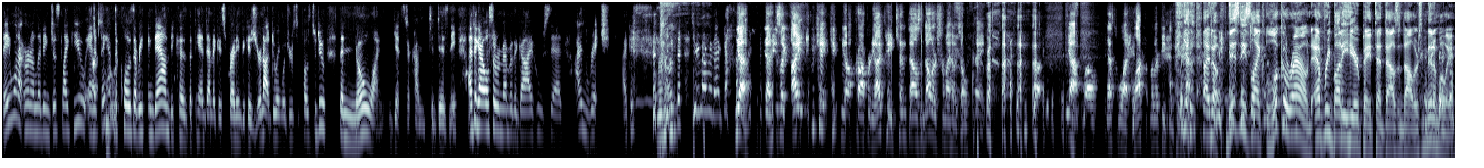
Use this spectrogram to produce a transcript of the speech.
they want to earn a living just like you. And Absolutely. if they have to close everything down because the pandemic is spreading because you're not doing what you're supposed to do, then no one gets to come to Disney. I think I also remember the guy who said, I'm rich I can. Mm-hmm. You remember that guy? Yeah, yeah. He's like, I you can't kick me off property. I paid ten thousand dollars for my hotel stay. uh, yeah, well, that's what lots of other people paid. Yeah, I know. Disney's like, look around. Everybody here paid ten thousand dollars minimally.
